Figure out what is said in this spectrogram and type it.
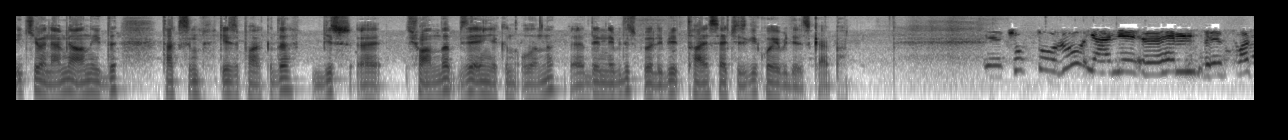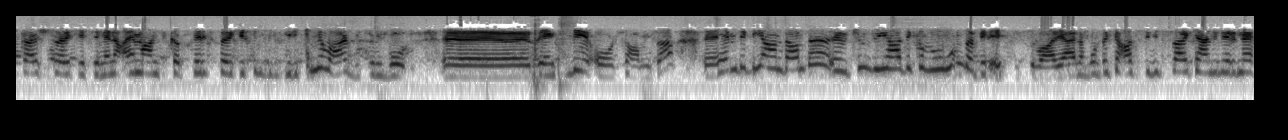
iki önemli anıydı. Taksim Gezi Parkı da bir e, şu anda bize en yakın olanı e, denilebilir. Böyle bir tarihsel çizgi koyabiliriz galiba. E, çok doğru. Yani e, hem e, savaş karşıtı hareketinin hem antikapitalist hareketin bir birikimi var bütün bu e, renkli ortamda. E, hem de bir yandan da e, tüm dünyadaki ruhun da bir etkisi var. Yani buradaki aktivistler kendilerine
